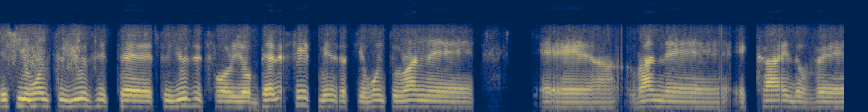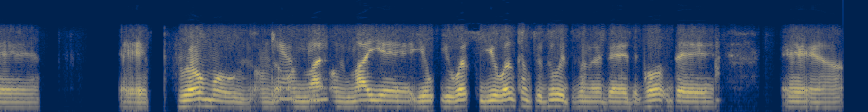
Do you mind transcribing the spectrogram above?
if you want to use it uh, to use it for your benefit means that you want to run a, a run a, a kind of a, a promos on the, on my on my uh, you you you're welcome to do it when the the go the uh,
